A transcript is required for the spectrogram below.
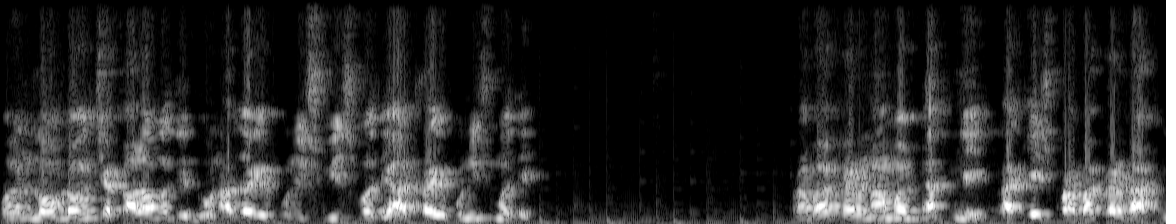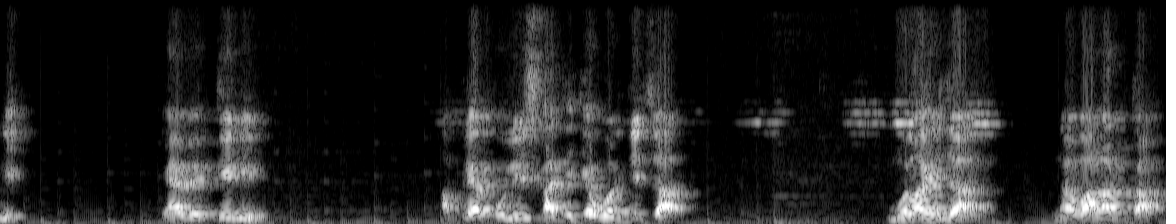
पण लॉकडाऊनच्या काळामध्ये दोन हजार एकोणीस वीसमध्ये अठरा एकोणीसमध्ये प्रभाकर नामक ढाकणे राकेश प्रभाकर ढाकणे या व्यक्तीने आपल्या पोलीस खात्याच्या वर्दीचा मुलाहिजा न बाळगता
